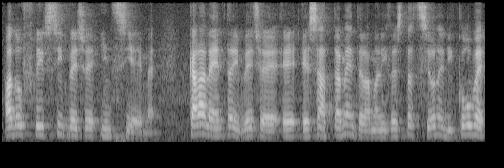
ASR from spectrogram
ad offrirsi invece insieme. Cala Lenta invece è esattamente la manifestazione di come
